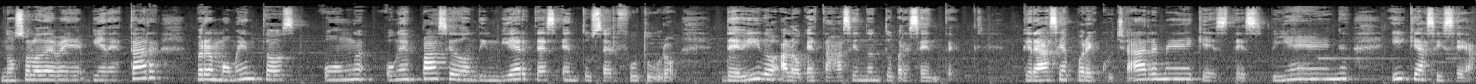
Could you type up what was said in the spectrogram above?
no solo de bienestar, pero en momentos un, un espacio donde inviertes en tu ser futuro debido a lo que estás haciendo en tu presente. Gracias por escucharme, que estés bien y que así sea.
